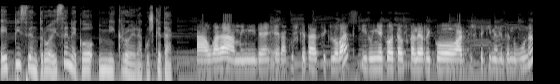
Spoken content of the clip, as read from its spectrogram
epizentroa izeneko mikroerakusketak. Hau bada, minire erakusketa ziklo bat, Iruñeko eta Euskal Herriko artistekin egiten duguna,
